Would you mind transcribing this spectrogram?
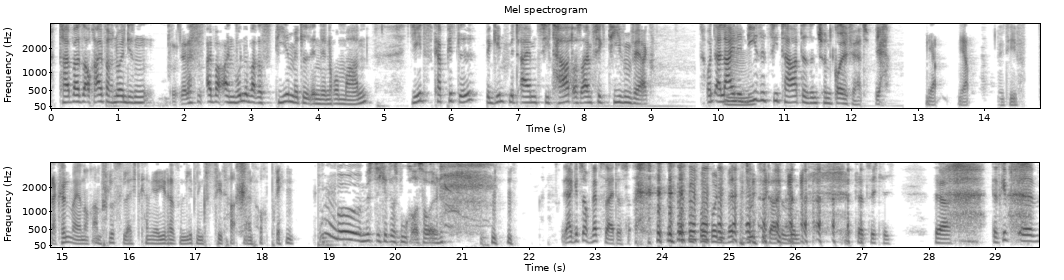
Teilweise auch einfach nur in diesen, das ist einfach ein wunderbares Stilmittel in den Romanen jedes Kapitel beginnt mit einem Zitat aus einem fiktiven Werk. Und alleine hm. diese Zitate sind schon Gold wert. Ja. Ja, ja, definitiv. Da können wir ja noch am Schluss, vielleicht kann ja jeder so ein Lieblingszitat mal noch bringen. Oh, müsste ich jetzt das Buch ausholen. ja, gibt's auch Websites, wo die besten Zitate sind. Tatsächlich. Ja. Es gibt äh,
